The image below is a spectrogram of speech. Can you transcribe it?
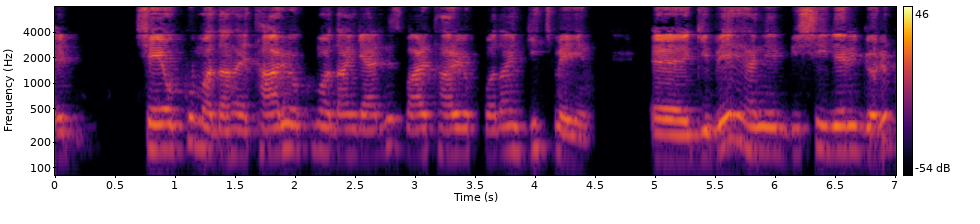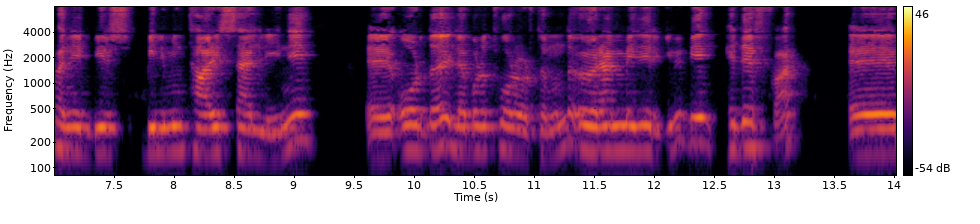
e, şey okumadan, hani tarih okumadan geldiniz bari tarih okumadan gitmeyin e, gibi hani bir şeyleri görüp hani bir bilimin tarihselliğini e, orada laboratuvar ortamında öğrenmeleri gibi bir hedef var. E,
